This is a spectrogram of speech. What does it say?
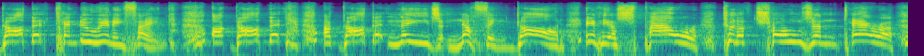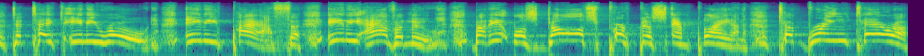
God that can do anything, a God that a God that needs nothing. God in his power could have chosen Terah to take any road, any path, any avenue, but it was God's purpose and plan to bring Terah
